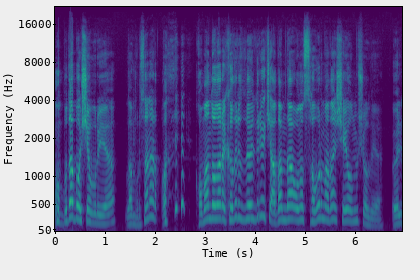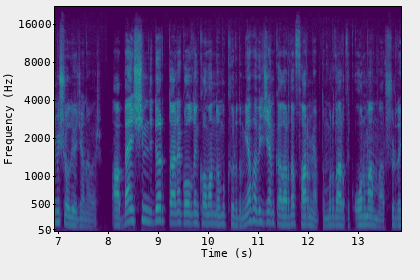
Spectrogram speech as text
O bu da boşa vuruyor. Lan vursana. Komandolara kalır hızlı öldürüyor ki adam daha ona savurmadan şey olmuş oluyor. Ölmüş oluyor canavar. Abi ben şimdi 4 tane Golden Commando'mu kırdım. Yapabileceğim kadar da farm yaptım. Burada artık orman var. Şurada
